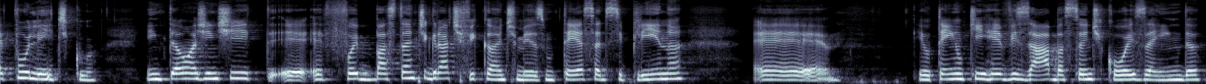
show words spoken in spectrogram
é político. Então a gente é, é, foi bastante gratificante mesmo ter essa disciplina. É, eu tenho que revisar bastante coisa ainda,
